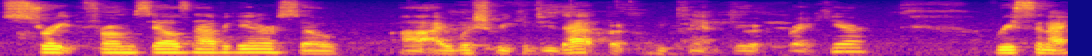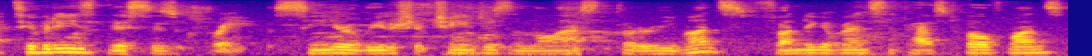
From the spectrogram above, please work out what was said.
straight from sales navigator so uh, I wish we could do that, but we can't do it right here. Recent activities, this is great. Senior leadership changes in the last 30 months, funding events in the past 12 months.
